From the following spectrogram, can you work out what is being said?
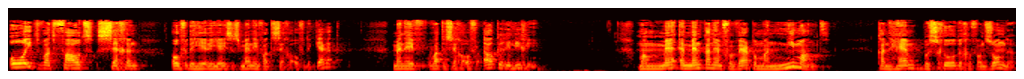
ooit wat fouts zeggen over de Heer Jezus. Men heeft wat te zeggen over de kerk. Men heeft wat te zeggen over elke religie. Maar men, en men kan hem verwerpen, maar niemand kan hem beschuldigen van zonde.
